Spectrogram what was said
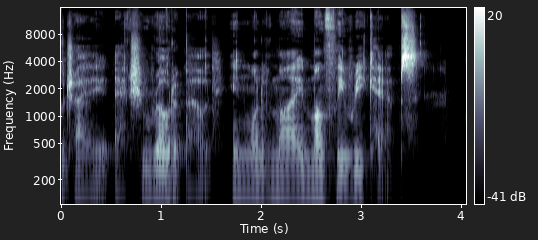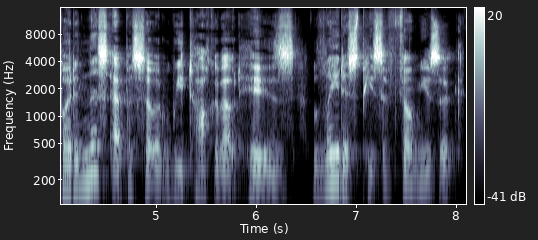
which I actually wrote about in one of my monthly recaps. But in this episode, we talk about his latest piece of film music,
